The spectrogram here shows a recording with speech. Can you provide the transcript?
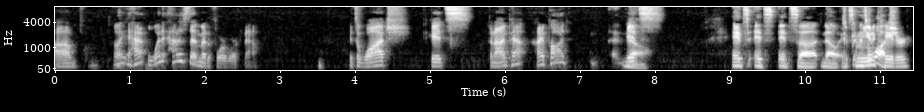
Um, like, how, what? How does that metaphor work now? It's a watch. It's an iPad. iPod. No, It's it's it's it's uh no, It's, it's a it's a watch. communicator.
